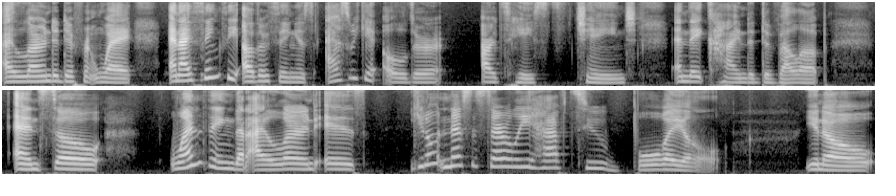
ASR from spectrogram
I learned a different way. And I think the other thing is as we get older, our tastes change and they kind of develop. And so, one thing that I learned is you don't necessarily have to boil, you know,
